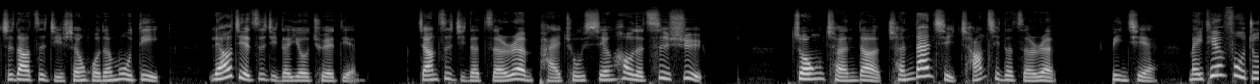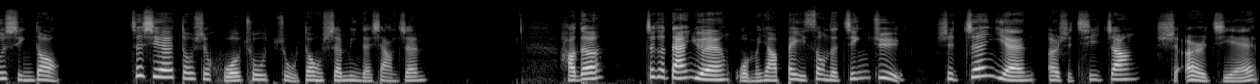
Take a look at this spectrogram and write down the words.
知道自己生活的目的，了解自己的优缺点，将自己的责任排出先后的次序，忠诚的承担起长期的责任。并且每天付诸行动，这些都是活出主动生命的象征。好的，这个单元我们要背诵的金句是箴言二十七章十二节。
